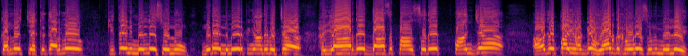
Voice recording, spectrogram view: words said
ਕਰ ਲਓ, ਚੈੱਕ ਕਰ ਲਓ। ਕਿਤੇ ਨਹੀਂ ਮਿਲਨੇ ਸੋਨੂੰ। 99 ਰੁਪਈਆਂ ਦੇ ਵਿੱਚ 1000 ਦੇ 10 500 ਦੇ 5 ਆਜੋ ਭਾਈ, ਅੱਗੇ ਹੋਰ ਦਿਖਾਉਣੇ ਸੋਨੂੰ ਮੇਲੇ।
